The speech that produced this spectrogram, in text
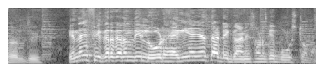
ਹਾਂਜੀ। ਕਹਿੰਦਾ ਫਿਕਰ ਕਰਨ ਦੀ ਲੋੜ ਹੈਗੀ ਆ ਜਾਂ ਤੁਹਾਡੇ ਗਾਣੇ ਸੁਣ ਕੇ ਬੂਸਟ ਹੋਵਾਂ?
